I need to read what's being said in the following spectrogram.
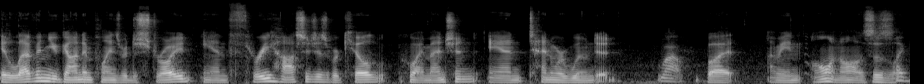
11 Ugandan planes were destroyed, and three hostages were killed, who I mentioned, and 10 were wounded. Wow. But I mean, all in all, this is like,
